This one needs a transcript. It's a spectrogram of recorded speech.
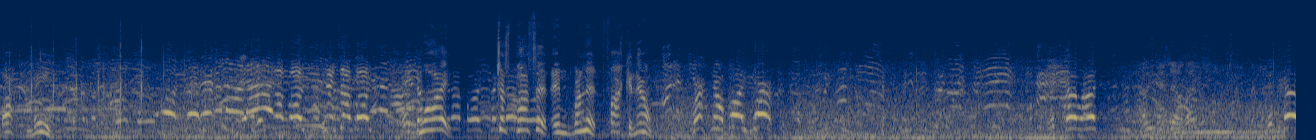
Fuck me. Why? Just pass it and run it. Fucking hell. Work now, boys, work! Let's go! Let's go.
